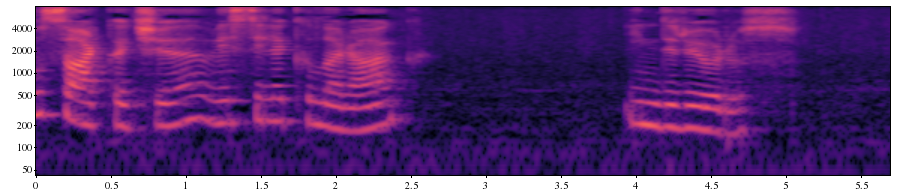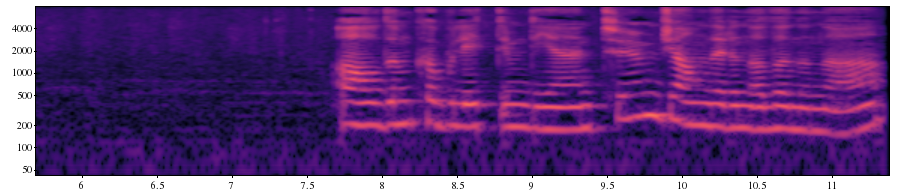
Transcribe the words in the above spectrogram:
bu sarkaçı vesile kılarak indiriyoruz. Aldım, kabul ettim diyen tüm canların alanına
